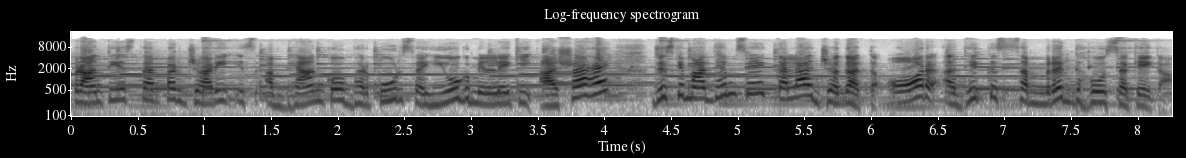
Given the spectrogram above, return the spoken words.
प्रांतीय स्तर पर जारी इस अभियान को भरपूर सहयोग मिलने की आशा है, जिसके माध्यम से कला जगत और अधिक समृद्ध हो सकेगा।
